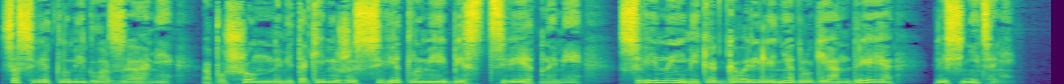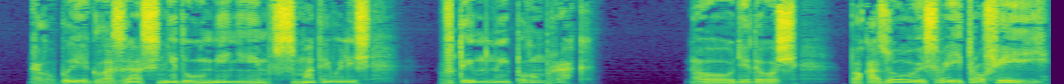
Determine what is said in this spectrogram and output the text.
со светлыми глазами, опушенными такими же светлыми и бесцветными, свиными, как говорили недруги Андрея, ресницами. Голубые глаза с недоумением всматривались в дымный полумрак. «Ну, дедусь, показуй свои трофеи!»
